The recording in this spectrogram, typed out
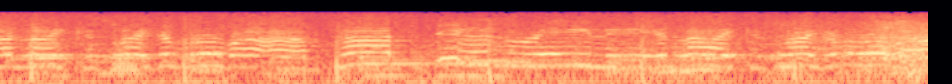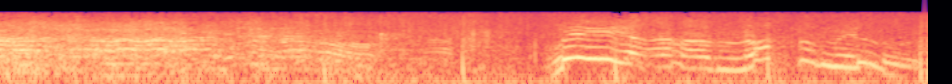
And like a slice of rhubarb, that is really like a slice of rhubarb. We are not amused.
